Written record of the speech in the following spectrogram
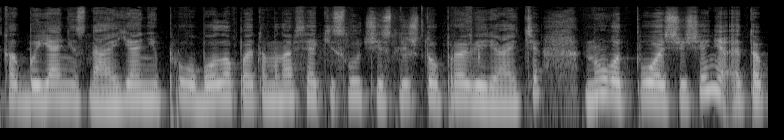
как бы я не знаю, я не пробовала, поэтому на всякий случай, если что, проверяйте. Но вот по ощущениям это,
